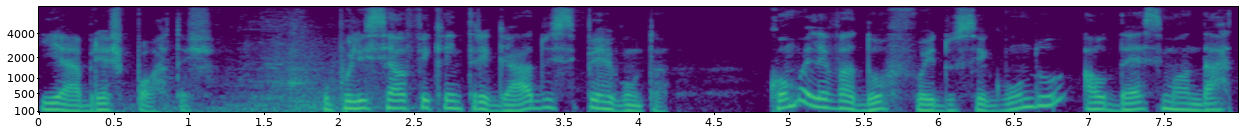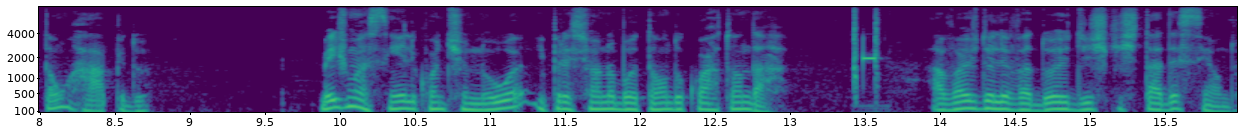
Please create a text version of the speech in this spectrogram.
e abre as portas. O policial fica intrigado e se pergunta: como o elevador foi do segundo ao décimo andar tão rápido. Mesmo assim, ele continua e pressiona o botão do quarto andar. A voz do elevador diz que está descendo.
